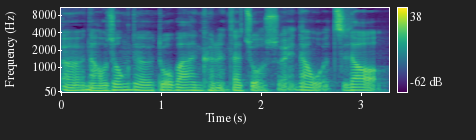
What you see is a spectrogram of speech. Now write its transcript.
呃，脑中的多巴胺可能在作祟。那我知道，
